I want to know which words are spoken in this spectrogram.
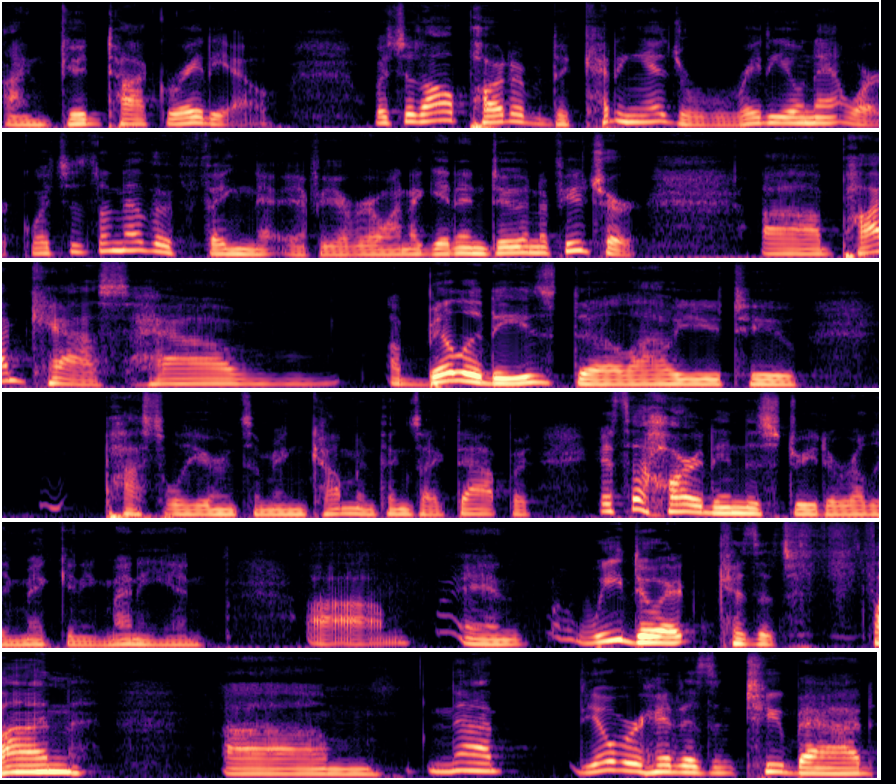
on Good Talk Radio, which is all part of the Cutting Edge Radio Network, which is another thing that if you ever want to get into in the future. Uh, podcasts have abilities to allow you to possibly earn some income and things like that. But it's a hard industry to really make any money in. Um, and we do it because it's fun. Um, not the overhead isn't too bad,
